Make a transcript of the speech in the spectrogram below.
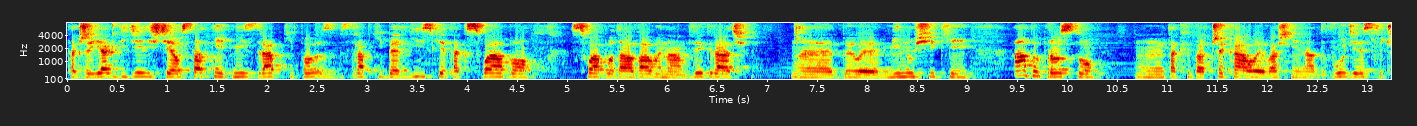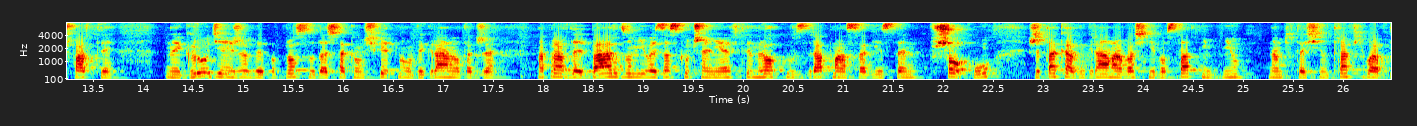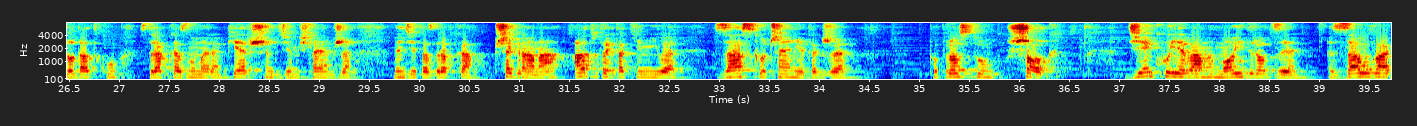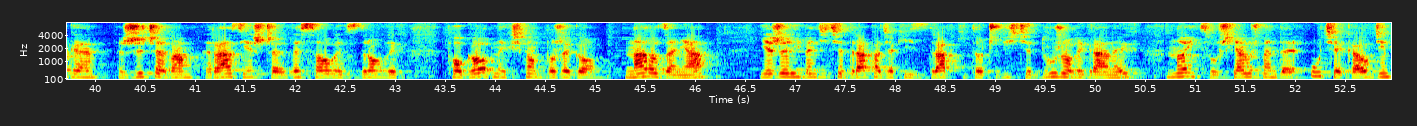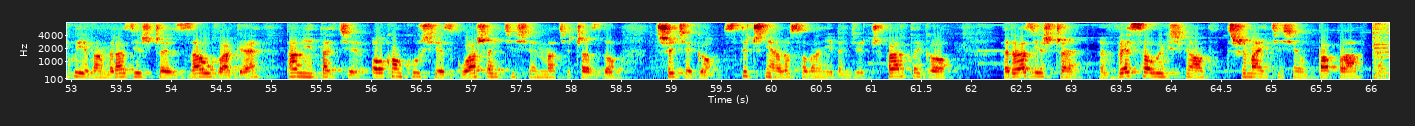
także jak widzieliście, ostatnie dni zdrabki, zdrabki belgijskie tak słabo, słabo dawały nam wygrać. E, Były minusiki, a po prostu mm, tak chyba czekały właśnie na 24 grudzień, żeby po prostu dać taką świetną wygraną. Także naprawdę bardzo miłe zaskoczenie. W tym roku w Zdrapmasach jestem w szoku, że taka wygrana właśnie w ostatnim dniu nam tutaj się trafiła. W dodatku zdrabka z numerem pierwszym, gdzie myślałem, że będzie ta zdrabka przegrana, a tutaj takie miłe zaskoczenie. Także po prostu szok. Dziękuję Wam, moi drodzy, za uwagę. Życzę Wam raz jeszcze wesołych, zdrowych, pogodnych świąt Bożego Narodzenia. Jeżeli będziecie drapać jakieś zdrapki, to oczywiście dużo wygranych. No i cóż, ja już będę uciekał. Dziękuję Wam raz jeszcze za uwagę. Pamiętajcie o konkursie, zgłaszajcie się, macie czas do 3 stycznia. Losowanie będzie 4. Raz jeszcze wesołych świąt. Trzymajcie się, papa. Pa.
